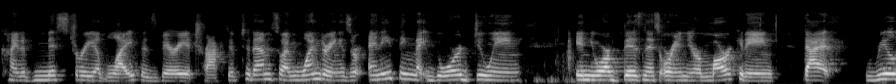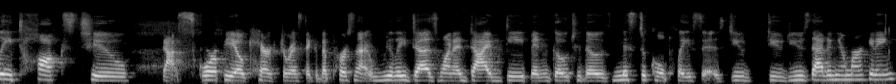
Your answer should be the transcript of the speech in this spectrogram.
kind of mystery of life is very attractive to them. So i'm wondering is there anything that you're doing in your business or in your marketing that really talks to that scorpio characteristic the person that really does want to dive deep and go to those mystical places? Do you do you use that in your marketing?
